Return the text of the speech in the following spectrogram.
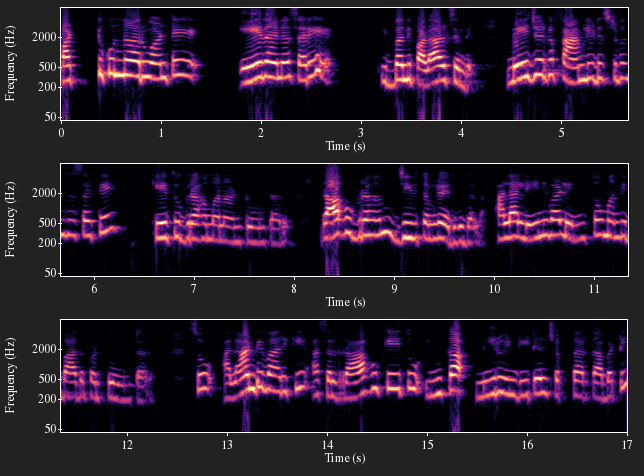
పట్టుకున్నారు అంటే ఏదైనా సరే ఇబ్బంది పడాల్సిందే. మేజర్గా ఫ్యామిలీ డిస్టర్బెన్సెస్ అయితే కేతు గ్రహం అని అంటూ ఉంటారు. రాహు గ్రహం జీవితంలో ఎదుగుదల. అలా లేని వాళ్ళు ఎంతో మంది బాధపడుతూ ఉంటారు. సో అలాంటి వారికి అసలు రాహుకేతు ఇంకా మీరు ఇన్ డీటెయిల్ చెప్తారు కాబట్టి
